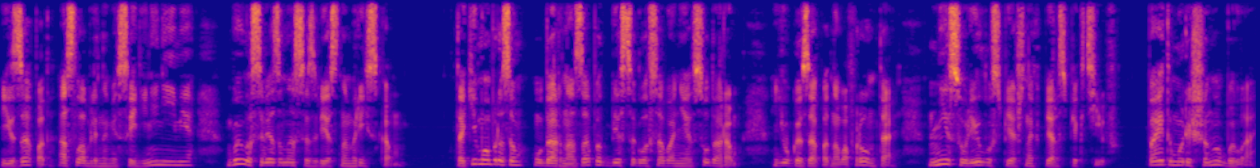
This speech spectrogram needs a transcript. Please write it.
и запад ослабленными соединениями было связано с известным риском. Таким образом, удар на запад без согласования с ударом Юго-Западного фронта не сулил успешных перспектив. Поэтому решено было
